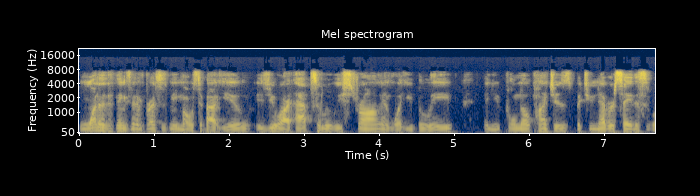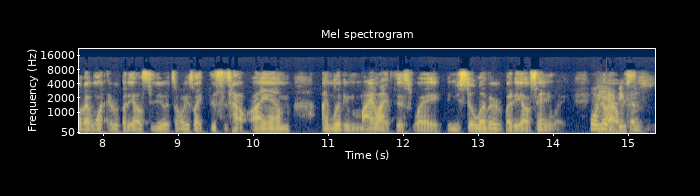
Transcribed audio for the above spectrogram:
One of the things that impresses me most about you is you are absolutely strong in what you believe and you pull no punches, but you never say this is what I want everybody else to do. It's always like this is how I am. I'm living my life this way, and you still love everybody else anyway. Well, you know, yeah, always, because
